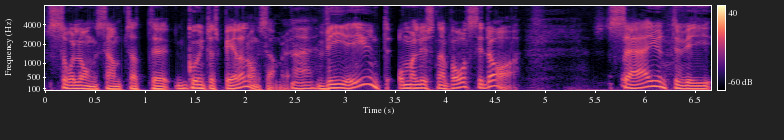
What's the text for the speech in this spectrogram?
så långsamt så att det går inte att spela långsammare. Nej. Vi är ju inte, om man lyssnar på oss idag, så är ju inte vi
